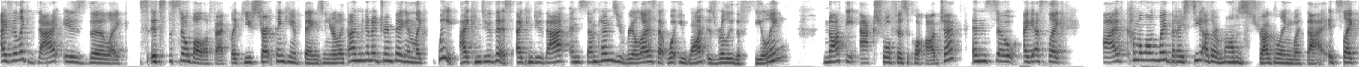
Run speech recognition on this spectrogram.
I feel like that is the like, it's the snowball effect. Like, you start thinking of things and you're like, I'm going to dream big. And like, wait, I can do this, I can do that. And sometimes you realize that what you want is really the feeling, not the actual physical object. And so I guess like, I've come a long way, but I see other moms struggling with that. It's like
